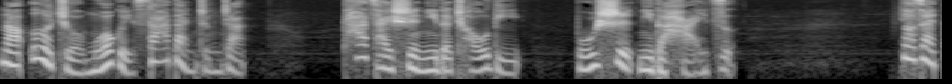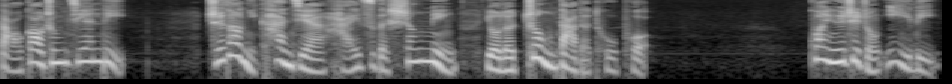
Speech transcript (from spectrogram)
那恶者魔鬼撒旦征战，他才是你的仇敌，不是你的孩子。要在祷告中坚立，直到你看见孩子的生命有了重大的突破。关于这种毅力，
